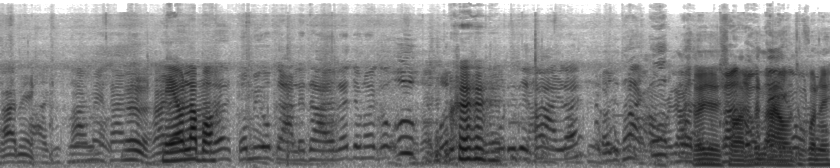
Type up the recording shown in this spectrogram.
ได้ไหมได้ไหมเออแล้วละบ่ผมมีโอกาสเลยถ่ายแล้วจังน้อยก็อึ๊บหมดได้ถ่ายเลยเขาจะถ่ายอึ๊บเราจะสอนเพิ่นเอาทุกคนเลย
